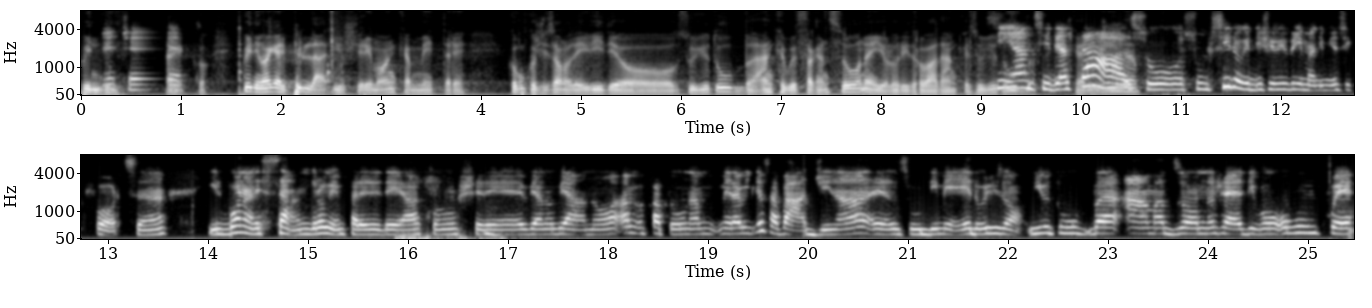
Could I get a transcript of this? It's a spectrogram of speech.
Quindi, Eh, certo. ecco, quindi magari più là riusciremo anche a mettere Comunque ci sono dei video su YouTube, anche questa canzone, io l'ho ritrovata anche su YouTube. Sì, anzi, in realtà su- sul sito che dicevi prima di Music Force, eh, il buon Alessandro, che imparerete a conoscere piano piano, ha fatto una meravigliosa pagina eh, su di me dove ci sono YouTube, Amazon, cioè tipo ovunque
